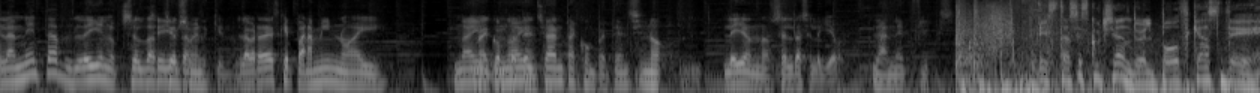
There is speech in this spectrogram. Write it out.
la neta, The Legend of Zelda Sí, yo también. Kingdom. La verdad es que para mí no hay, No hay, no hay no hay tanta competencia. no, Legend of Zelda se lo lleva. La Netflix. Estás escuchando el podcast de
